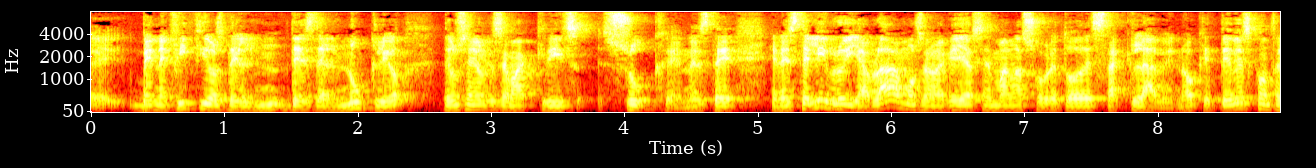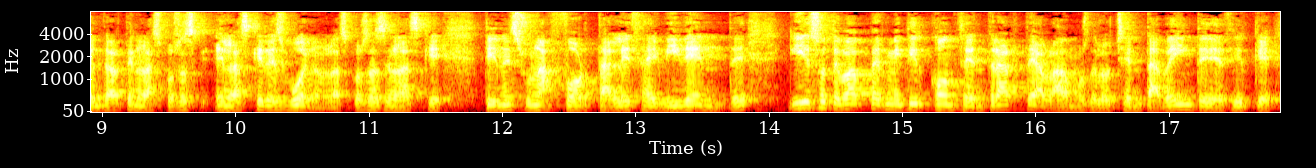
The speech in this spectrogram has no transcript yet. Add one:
eh, beneficios desde el núcleo, de un señor que se llama Chris Suk en este, en este libro y hablábamos en aquellas semanas sobre todo de esta clave, ¿no? que debes concentrarte en las cosas en las que eres bueno, en las cosas en las que tienes una fortaleza evidente y eso te va a permitir concentrarte, hablábamos del 80-20 y decir que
